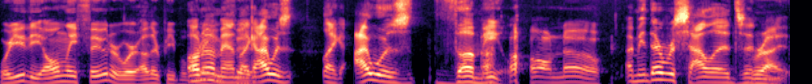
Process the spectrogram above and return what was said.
Were you the only food, or were other people? Oh no, man! food? Like I was like I was the meal. Oh no! I mean, there were salads and Right.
